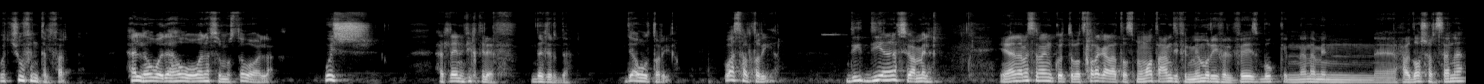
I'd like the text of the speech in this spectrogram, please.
وتشوف أنت الفرق. هل هو ده هو هو نفس المستوى ولا لأ؟ وش؟ هتلاقي إن في اختلاف. ده غير ده. دي أول طريقة وأسهل طريقة. دي دي أنا نفسي بعملها. يعني أنا مثلا كنت بتفرج على تصميمات عندي في ال memory في الفيسبوك إن أنا من آه، 11 سنة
